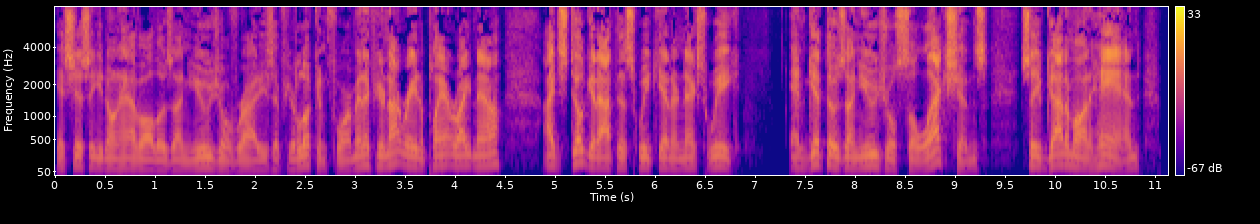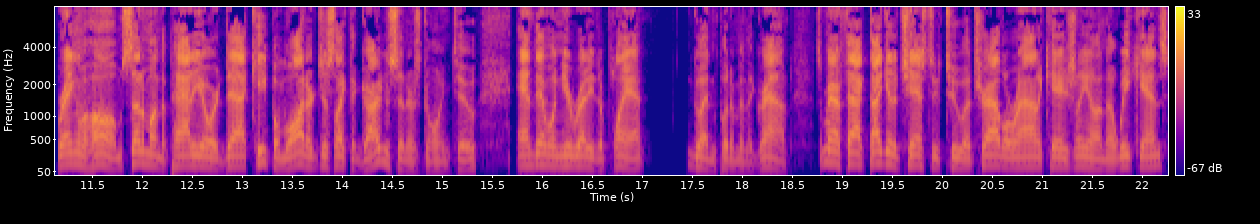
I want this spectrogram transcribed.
It's just that you don't have all those unusual varieties if you're looking for them. And if you're not ready to plant right now, I'd still get out this weekend or next week and get those unusual selections so you've got them on hand, bring them home, set them on the patio or deck, keep them watered just like the garden center is going to, and then when you're ready to plant, go ahead and put them in the ground. As a matter of fact, I get a chance to, to uh, travel around occasionally on the weekends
